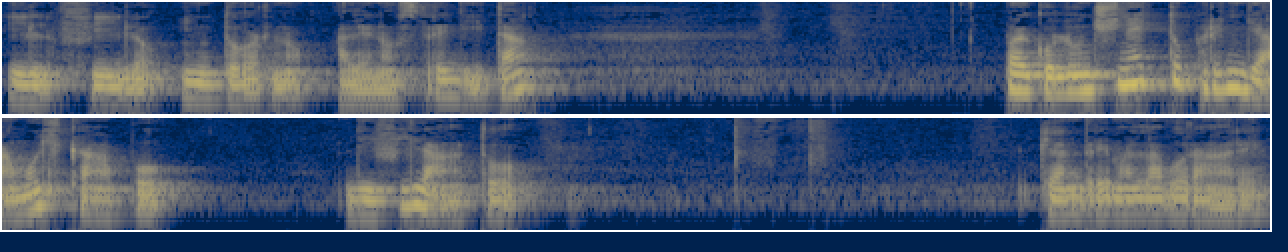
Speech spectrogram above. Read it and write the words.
il filo intorno alle nostre dita. Poi con l'uncinetto prendiamo il capo di filato che andremo a lavorare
